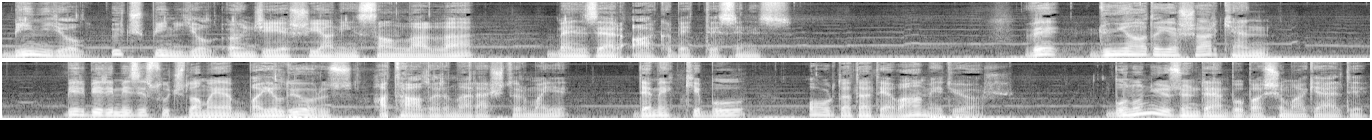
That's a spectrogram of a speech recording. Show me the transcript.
1000 yıl, 3000 yıl önce yaşayan insanlarla benzer akıbettesiniz. Ve dünyada yaşarken birbirimizi suçlamaya bayılıyoruz hatalarını araştırmayı. Demek ki bu orada da devam ediyor. Bunun yüzünden bu başıma geldi.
